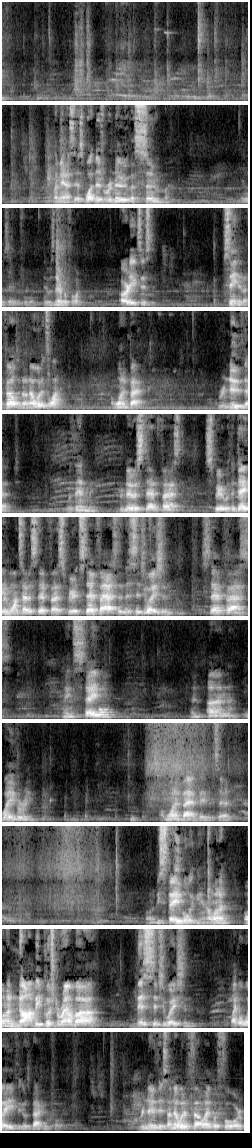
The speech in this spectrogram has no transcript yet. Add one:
Let me ask this. What does renew assume? It was there before. It was there before. Already existed. I've seen it. I felt it. I know what it's like. I want it back. Renew that within me. Renew a steadfast spirit With within. David once had a steadfast spirit. Steadfast in this situation, steadfast means stable and unwavering. I want it back, David said. I want to be stable again. I want to, I want to not be pushed around by this situation like a wave that goes back and forth. Renew this. I know what it felt like before,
